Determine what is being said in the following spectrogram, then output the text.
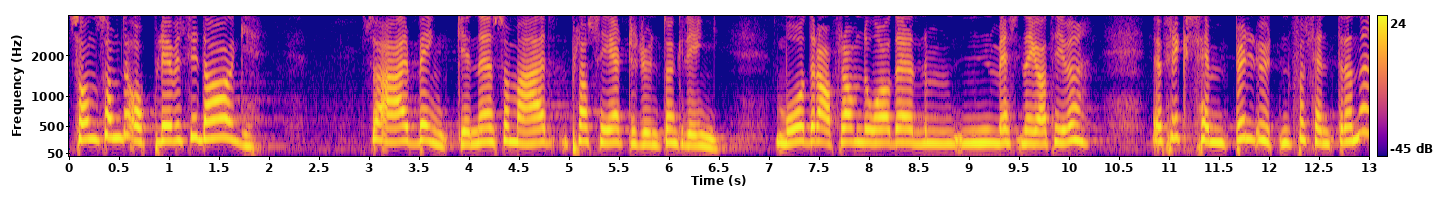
sånn som det oppleves i dag, så er benkene som er plassert rundt omkring Må dra fram noe av det mest negative. F.eks. utenfor sentrene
